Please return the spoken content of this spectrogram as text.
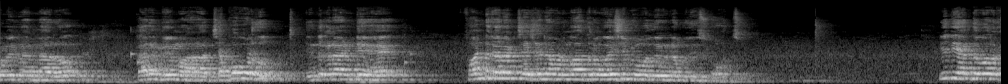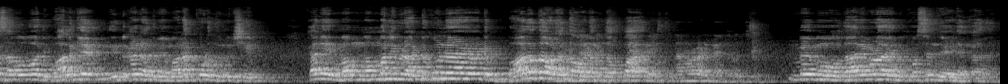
కూడా అన్నారు. కానీ మేము అలా చెప్పకూడదు. ఎందుకంటే అంటే ఫండ్ కలెక్ట్ చేసేటప్పుడు మాత్రం వైసీపీ వాళ్ళ దగ్గర డబ్బు తీసుకోవచ్చు. ఇది ఎంతవరకు సబబు? అది వాళ్ళకే. ఎందుకంటే అది మేము అడగకూడదు విషయం. కానీ మమ్- మమ్మల్ని ఇప్పుడు అడ్డుకున్నటువంటి బాధతో అడుగుతా ఉన్నాం తప్ప మేము దాన్ని కూడా క్వశ్చన్ చేయడం కాదు.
